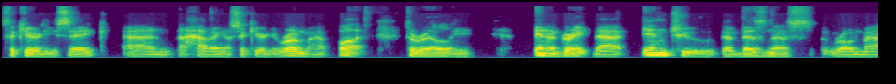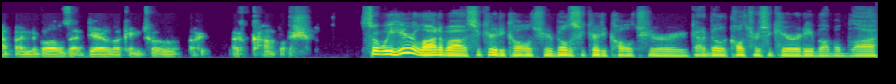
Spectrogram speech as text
security's sake and having a security roadmap, but to really integrate that into the business roadmap and the goals that they're looking to accomplish. So we hear a lot about security culture, build a security culture, got to build a culture of security, blah blah blah.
